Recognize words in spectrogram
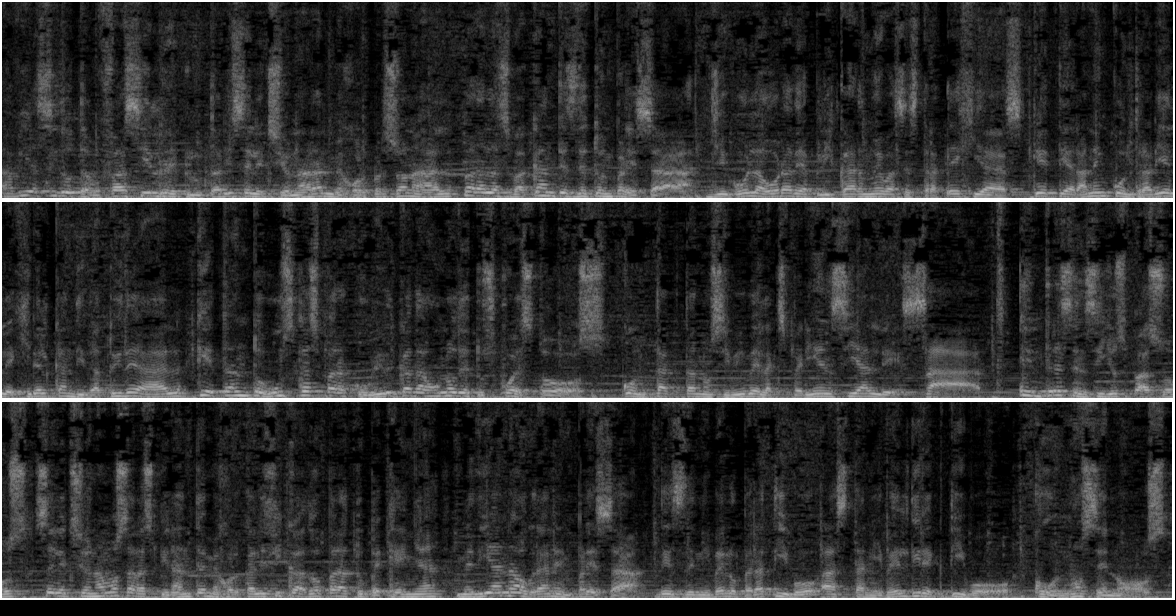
Había sido tan fácil reclutar y seleccionar al mejor personal para las vacantes de tu empresa. Llegó la hora de aplicar nuevas estrategias que te harán encontrar y elegir el candidato ideal que tanto buscas para cubrir cada uno de tus puestos. Contáctanos y vive la experiencia LESAT. En tres sencillos pasos, seleccionamos al aspirante mejor calificado para tu pequeña, mediana o gran empresa, desde nivel operativo hasta nivel directivo. Conócenos.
